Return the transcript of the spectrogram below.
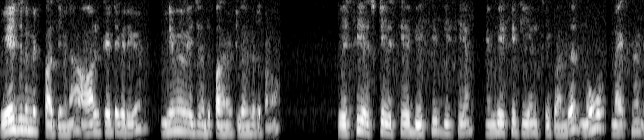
ஏஜ் லிமிட் பாத்தீங்கன்னா ஆல் கேட்டகரியும் மினிமம் ஏஜ் வந்து பதினெட்டுல இருந்து இருக்கணும். SC ST SCA BC BCM MBC டிஎன்சிக்கு வந்து நோ மேக்ஸிமம்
